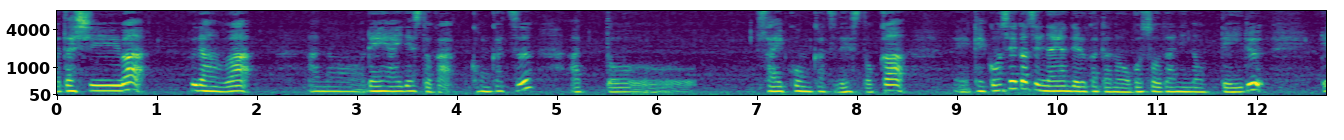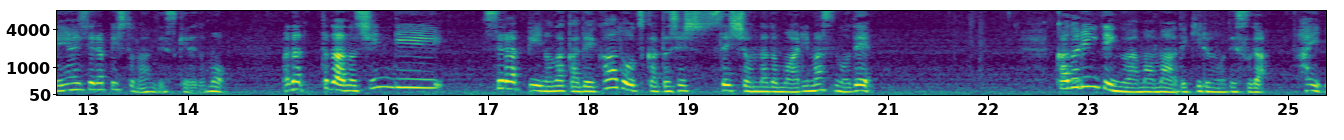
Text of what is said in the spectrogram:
私は普段はあの恋愛ですとか婚活あと再婚活ですとか、え、結婚生活に悩んでいる方のご相談に乗っている恋愛セラピストなんですけれどもまだただあの心理セラピーの中でカードを使ったセッションなどもありますのでカードリーディングはまあまあできるのですがはい。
